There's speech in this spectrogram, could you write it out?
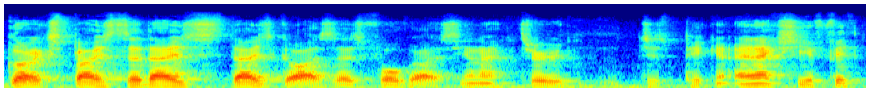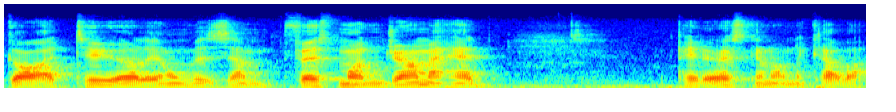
got exposed to those those guys, those four guys, you know, through just picking, and actually a fifth guy too early on was um, first modern drummer had Peter Erskine on the cover,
